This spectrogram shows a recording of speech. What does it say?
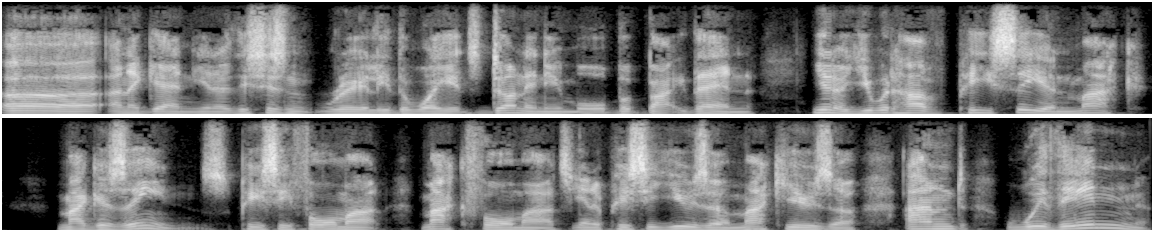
uh, and again, you know, this isn't really the way it's done anymore, but back then, you know, you would have PC and Mac magazines, PC format, Mac format, you know, PC user, Mac user, and within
